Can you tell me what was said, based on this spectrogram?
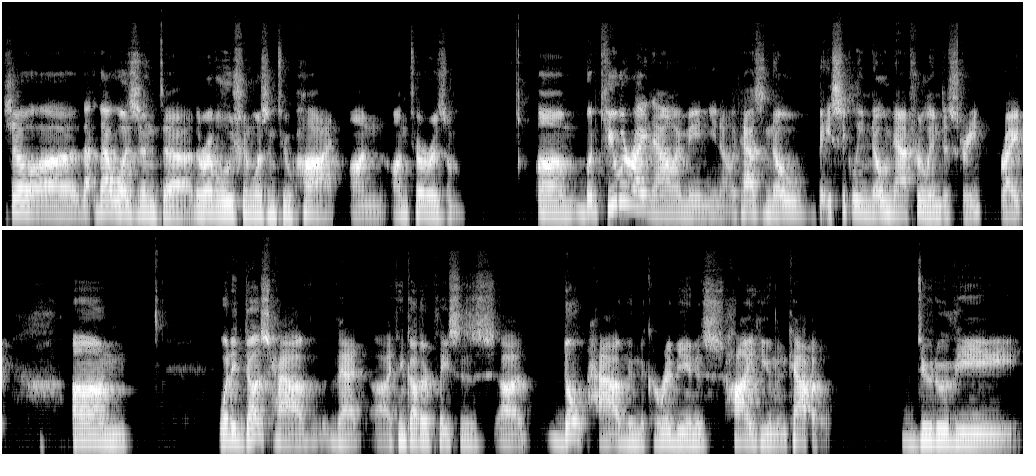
So uh, that that wasn't uh, the revolution wasn't too hot on on tourism. Um, but Cuba right now, I mean, you know, it has no basically no natural industry, right? Um, what it does have that uh, I think other places uh, don't have in the Caribbean is high human capital due to the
